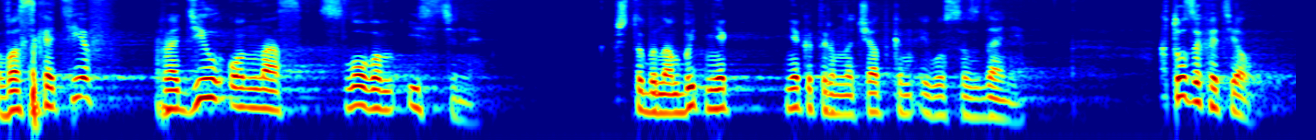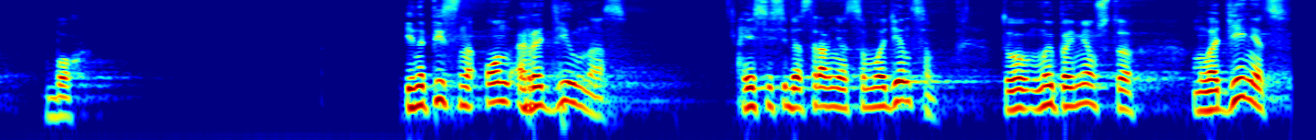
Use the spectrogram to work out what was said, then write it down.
«Восхотев, родил Он нас словом истины, чтобы нам быть некоторым начатком Его создания». Кто захотел? Бог. И написано, Он родил нас. Если себя сравнивать со младенцем – то мы поймем, что младенец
